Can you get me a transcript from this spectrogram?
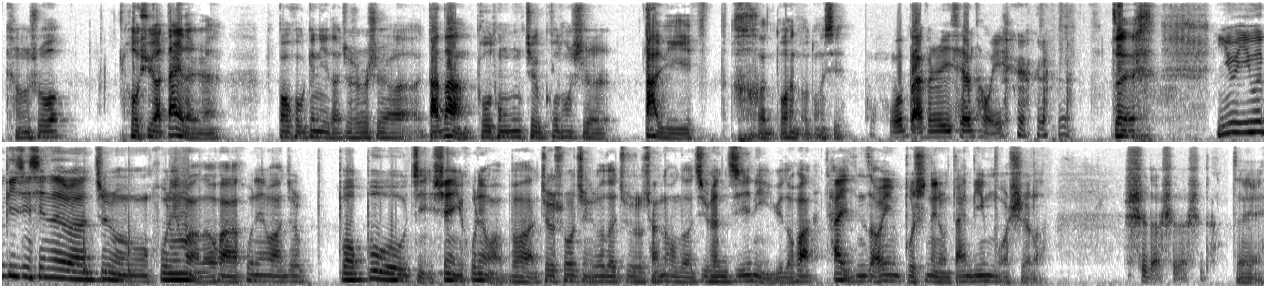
可能说后续要带的人，包括跟你的就说是搭档沟通，这个沟通是大于很多很多东西。我百分之一千同意。对，因为因为毕竟现在吧，这种互联网的话，互联网就是不不仅限于互联网部分，就是说整个的就是传统的计算机领域的话，它已经早已不是那种单兵模式了。是的，是的，是的。对，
